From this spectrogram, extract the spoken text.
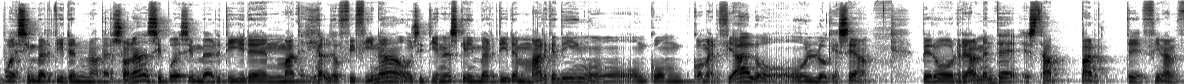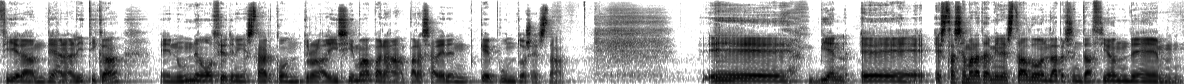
puedes invertir en una persona, si puedes invertir en material de oficina o si tienes que invertir en marketing o en comercial o en lo que sea. Pero realmente esta parte financiera de analítica en un negocio tiene que estar controladísima para, saber en qué puntos está. Eh, bien, eh, esta semana también he estado en la presentación de,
